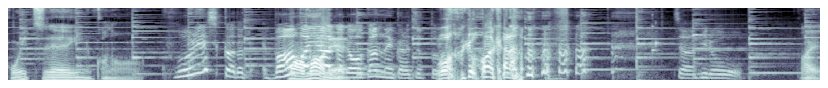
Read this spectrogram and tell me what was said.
こいつでいいんかな？これしか、だって、バーバヤーガがわかんないからちょっと。わかわからん。じゃあ拾おう。はい。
